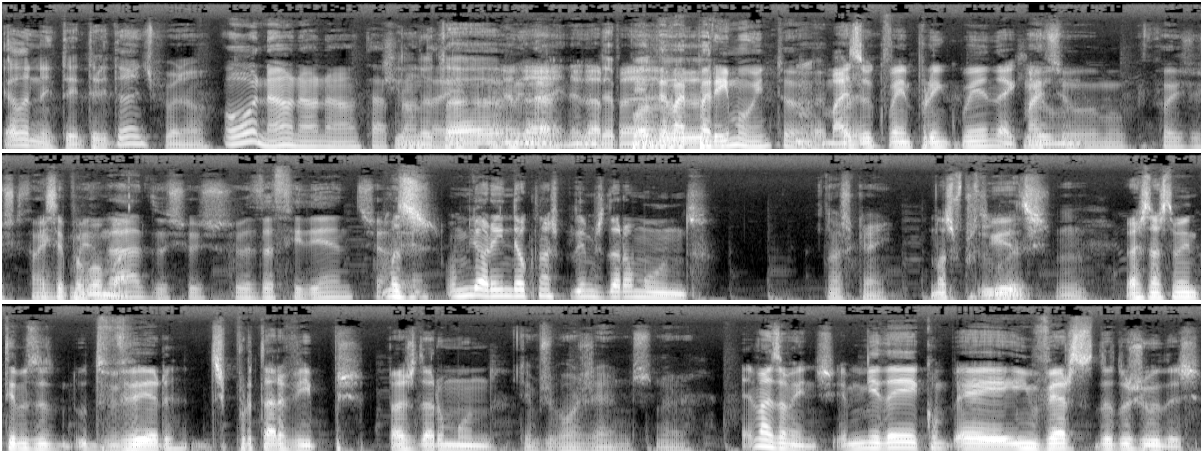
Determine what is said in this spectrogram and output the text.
Ela nem tem 30 anos, para não. Oh, não, não, não, está Aquilo pronto. ainda está. ainda, Ainda- ainda, ainda dá ainda pode- vai parir muito. Vai Mais o que vem por encomenda, aquilo... Mais o, depois os que são Vai ser para bombar. encomendados, os, os acidentes. já Mas é. o melhor ainda é o que nós podemos dar ao mundo, Nós quem? nós portugueses. Hum, que nós também temos o, o dever de exportar VIPs para ajudar o mundo. temos bons genes, não é? É Mais ou menos. A minha ideia é é inverso da do Judas.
